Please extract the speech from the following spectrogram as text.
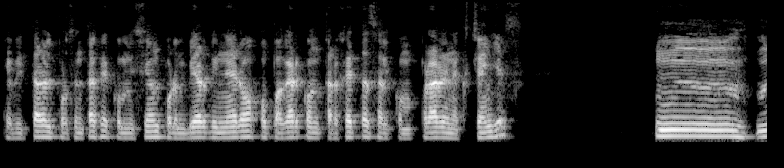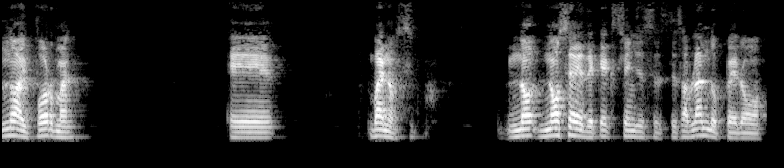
evitar el porcentaje de comisión por enviar dinero o pagar con tarjetas al comprar en exchanges. Mm, no hay forma. Eh, bueno, no, no sé de qué exchanges estés hablando, pero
